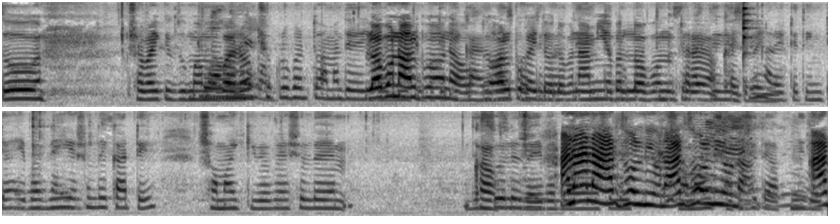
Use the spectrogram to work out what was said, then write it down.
তো সবাইকে জুমা মোবারক। শুক্রবার তো আমাদের লবণ অল্প নাও অল্প খাইতে হবে না আমি আবার লবণ ছাড়া খাইতে পারি আর এটা তিনটা এভাবেই আসলে কাটে। সময় কীভাবে আসলে যে খাও। চলে যাই এবার আর না না আর ঝোল নিও না আর ঝোল নিও না। আর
